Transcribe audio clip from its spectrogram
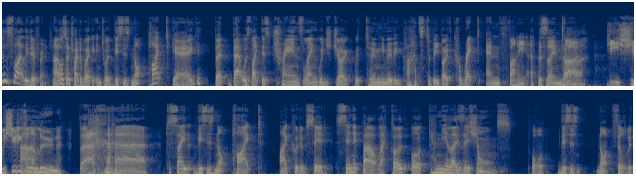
is slightly different. And I also tried to work it into a "This is not piped" gag. But that was like this trans language joke with too many moving parts to be both correct and funny at the same time. Uh, he, he was shooting for the um, loon. to say that this is not piped, I could have said ce n'est pas raccord or canalisations, or this is not filled with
